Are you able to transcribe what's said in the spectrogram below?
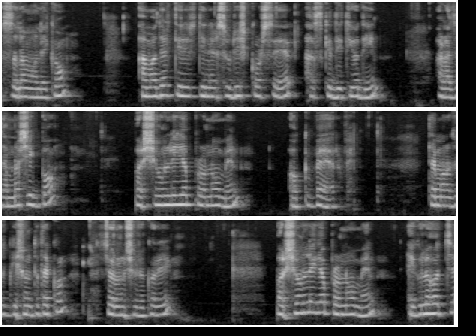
আসসালামু আলাইকুম। আমাদের তিরিশ দিনের সুডিশ কোর্সের আজকে দ্বিতীয় দিন আর আজ আমরা শিখব পার্সোনলিয়া প্রনোমেন অক ভার্ব তাই মনোযোগ দিয়ে শুনতে থাকুন। চলুন শুরু করি। পার্সোনলিয়া প্রনোমেন, এগুলো হচ্ছে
